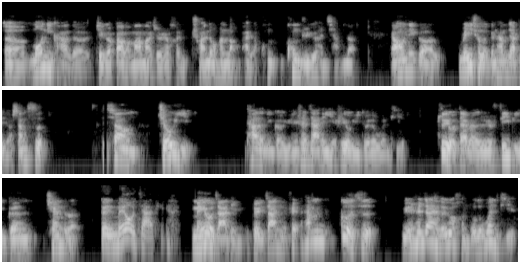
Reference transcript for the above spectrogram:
呃，Monica 的这个爸爸妈妈就是很传统、很老派的，控控制欲很强的。然后那个 Rachel 的跟他们家比较相似，像 Joey，他的那个原生家庭也是有一堆的问题。最有代表的就是 Phoebe 跟 Chandler，对，没有家庭，没有家庭，对家庭非他们各自原生家庭都有很多的问题。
